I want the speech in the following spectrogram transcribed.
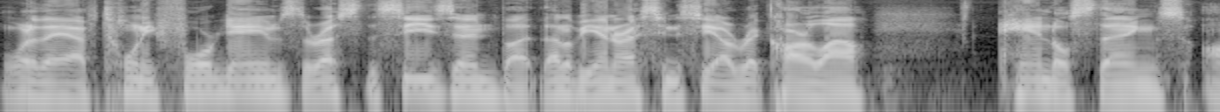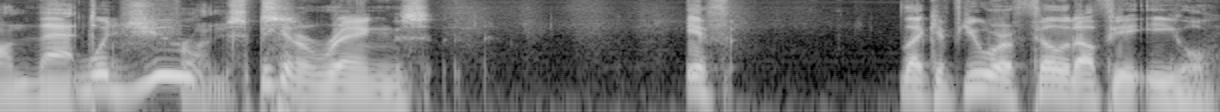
What do they have? 24 games the rest of the season, but that'll be interesting to see how Rick Carlisle handles things on that. Would you front. speaking of rings, if like if you were a Philadelphia Eagle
